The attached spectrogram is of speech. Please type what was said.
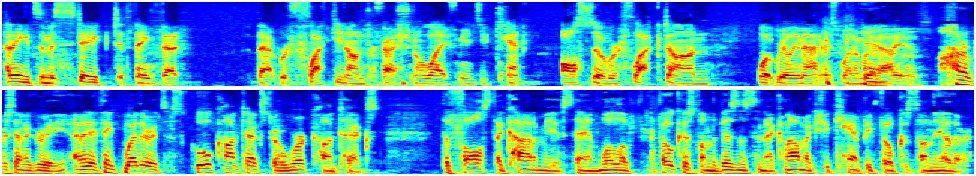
I think it's a mistake to think that that reflecting on professional life means you can't also reflect on what really matters, what are my yeah, values. 100% agree. I mean, I think whether it's a school context or a work context, the false dichotomy of saying, well, if you're focused on the business and economics, you can't be focused on the other.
